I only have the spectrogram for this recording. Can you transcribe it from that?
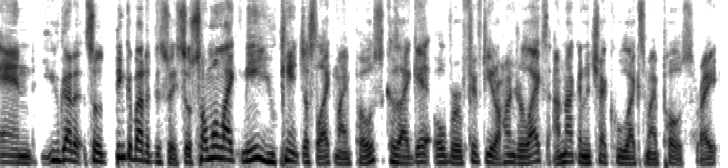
And you got to, so think about it this way. So, someone like me, you can't just like my post because I get over 50 or 100 likes. I'm not going to check who likes my post, right?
